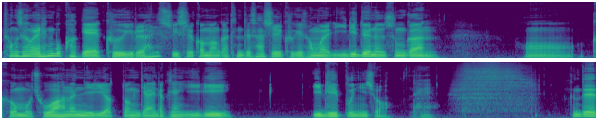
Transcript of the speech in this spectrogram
평생을 행복하게 그 일을 할 수 있을 것만 같은데 사실 그게 정말 일이 되는 순간 어 그건 뭐 좋아하는 일이었던 게 아니라 그냥 일이 일일 뿐이죠. 네. 근데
